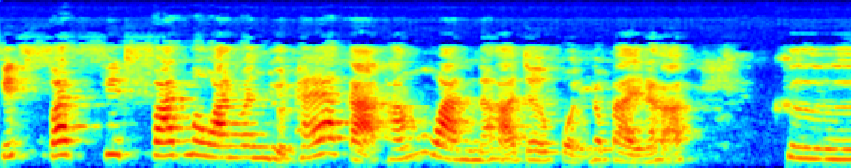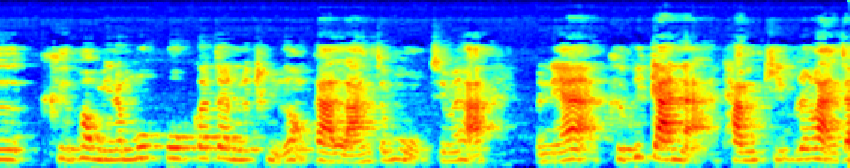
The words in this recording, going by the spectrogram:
ฟิตฟัดฟิตฟัดเมื่อวันวันหยุดแพ้อากาศทั้งวันนะคะ เจอฝนเข้าไปนะคะ คือคือพอมีน้ำมูกปุ๊บก็จะนึกถึงเรื่องของการล้างจมูกใช่ไหมคะวันนี้คือพี่กันอะทำคลิปเรื่องล้างจ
